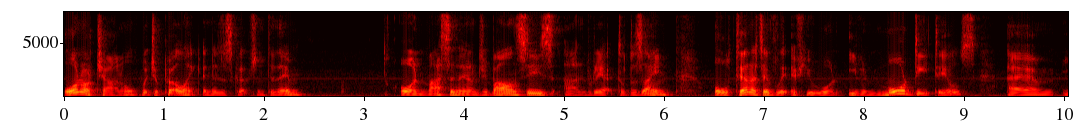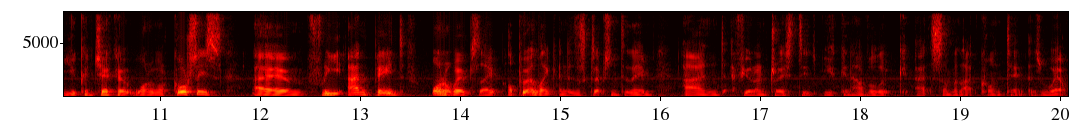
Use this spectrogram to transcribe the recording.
on our channel, which I'll put a link in the description to them, on mass and energy balances and reactor design. Alternatively, if you want even more details, um, you can check out one of our courses, um, free and paid, on our website. I'll put a link in the description to them, and if you're interested, you can have a look at some of that content as well.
